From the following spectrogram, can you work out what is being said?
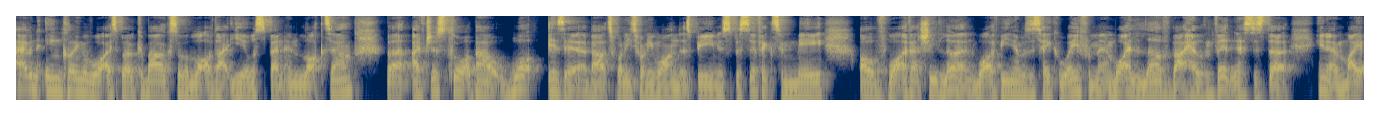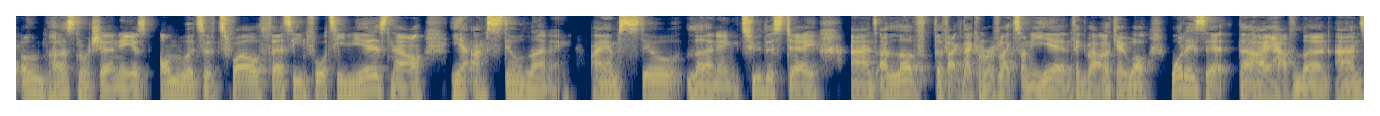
I have an inkling of what I spoke about because a lot of that year was spent in lockdown, but I've just thought about what is it about 2021 that's been specific to me of what I've actually learned, what I've been able to take away from it, and what I love about health and fitness is that, you know, my own personal journey is onwards of 12, 13, 14 years now, yet I'm still learning. I am still learning to this day. And I love the fact that I can reflect on a year and think about, okay, well, what is it that I have learned and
